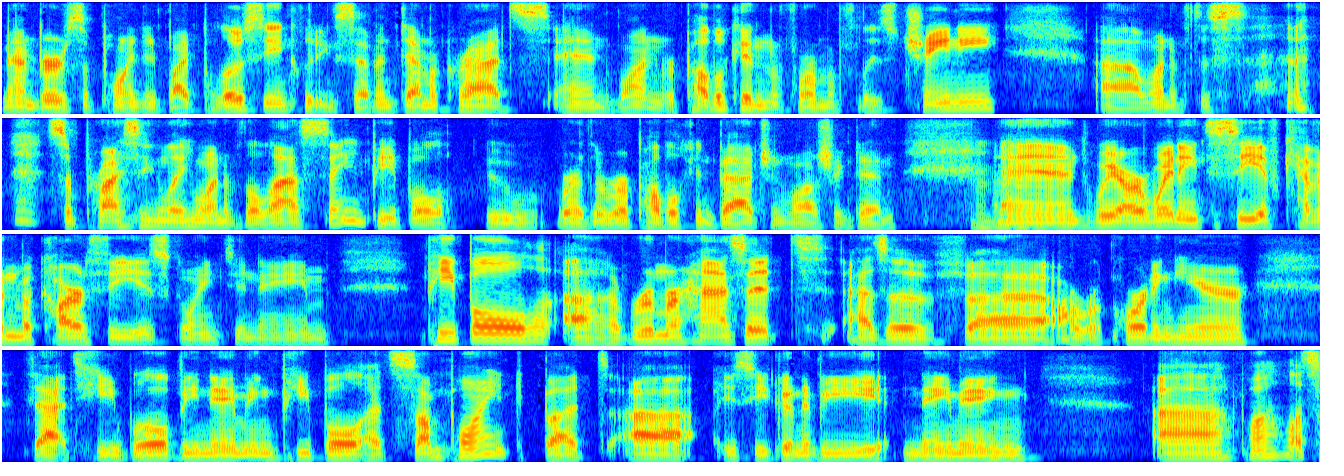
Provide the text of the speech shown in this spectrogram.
members appointed by Pelosi, including seven Democrats and one Republican in the form of Liz Cheney, uh, one of the surprisingly one of the last sane people who wear the Republican badge in Washington. And we are waiting to see if Kevin McCarthy is going to name people. Uh, rumor has it, as of uh, our recording here, that he will be naming people at some point. But uh, is he going to be naming? Uh, well, let's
